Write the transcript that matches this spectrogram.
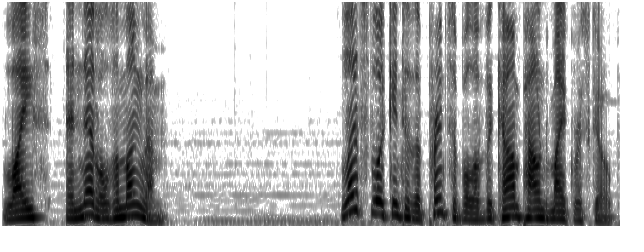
lice, and nettles among them. Let's look into the principle of the compound microscope.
